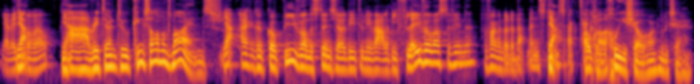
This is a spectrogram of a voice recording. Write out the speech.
Jij weet ja. het nog wel. Ja, Return to King Solomon's Mines. Ja, eigenlijk een kopie van de stuntshow die toen in Walibi Flevo was te vinden. Vervangen door de Batman Stunt ja, Spectacular. Ook wel een goede show hoor, moet ik zeggen.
